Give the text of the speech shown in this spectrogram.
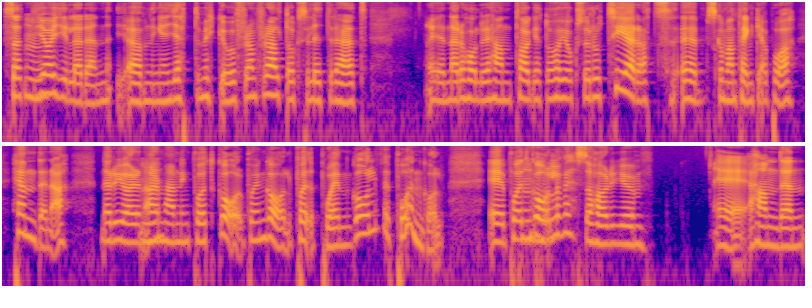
Så att Mm. jag gillar den övningen jättemycket och framförallt också lite det här att när du håller i handtaget, du har ju också roterat, eh, ska man tänka på, händerna. När du gör en Mm. armhävning på ett golv, på en golv, på, på en golv, på en golv, eh, på ett Mhm. golv så har du ju eh, handen,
